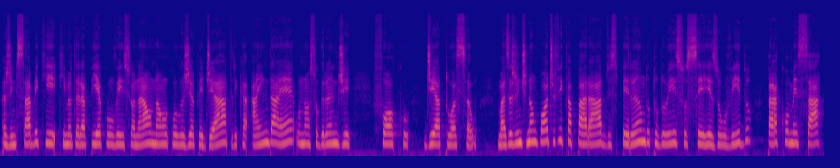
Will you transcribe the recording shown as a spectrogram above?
a gente sabe que quimioterapia convencional na oncologia pediátrica ainda é o nosso grande foco de atuação. Mas a gente não pode ficar parado esperando tudo isso ser resolvido para começar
